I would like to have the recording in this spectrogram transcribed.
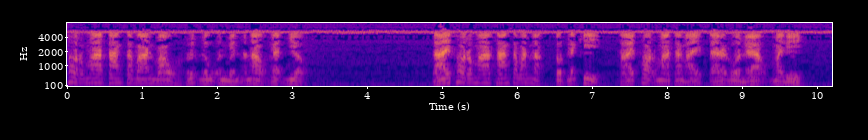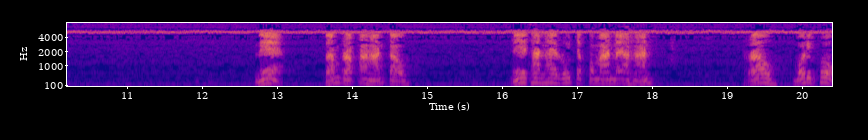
ทอดออกมาทางตะบานเบาหรือดูอันเหม็นอันเน่าและเยี่ยวถ่ายทอดออกมาทางตะวันหนักตดและขี้ถ่ายทอดออกมาทางไหน แต่ละล้วนแล้วไม่ดีเนี่ยสำหรับอาหารเก่า นี่ท่านให้รู้จักประมาณในอาหาร เราบริโภค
